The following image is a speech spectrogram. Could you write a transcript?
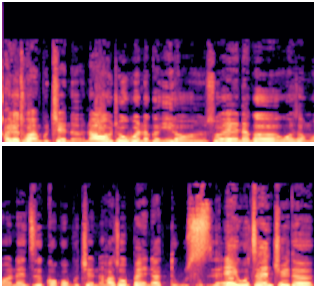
他就突然不见了，然后我就问那个一楼人说：“哎，那个为什么那只狗狗不见了？”他说：“被人家毒死。”哎，我真的觉得，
